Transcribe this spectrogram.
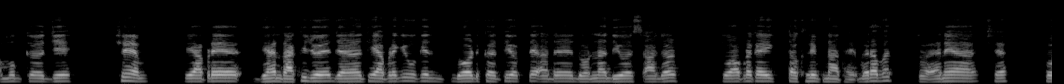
અમુક જે છે એમ એ આપણે ધ્યાન રાખવી જોઈએ. જેનાથી આપણે કેવું કે દોડ કરતી વખતે અને દોડના દિવસ આગળ તો આપણે કઈ તકલીફ ના થાય. બરાબર? તો એને છે. તો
